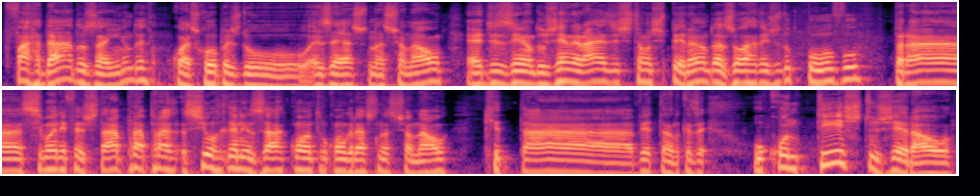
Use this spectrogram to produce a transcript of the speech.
fardados ainda, com as roupas do Exército Nacional, é, dizendo: os generais estão esperando as ordens do povo para se manifestar, para se organizar contra o Congresso Nacional que está vetando. Quer dizer, o contexto geral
